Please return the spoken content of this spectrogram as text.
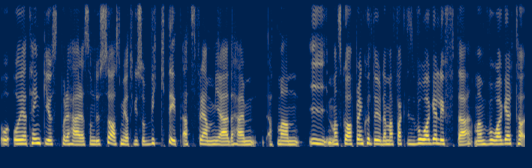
och, och, jag tänker just på det här som du sa, som jag tycker är så viktigt, att främja det här att man, i, man skapar en kultur där man faktiskt vågar lyfta, man vågar ta,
